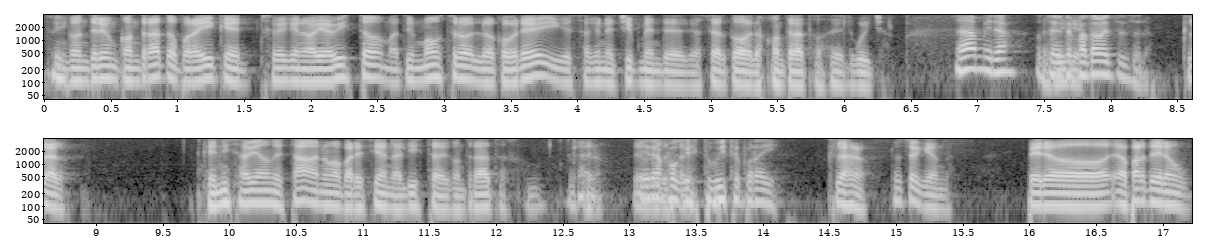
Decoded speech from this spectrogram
Sí. Encontré un contrato por ahí que se ve que no había visto, maté un monstruo, lo cobré y saqué un achievement de, hacer todos los contratos del Witcher. Ah, mira. O sea, te faltaba ese solo. Claro. Que ni sabía dónde estaba, no me aparecía en la lista de contratos. No sé, Claro. de Era porque estuviste por ahí. Claro, no sé qué onda. Pero aparte era un...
